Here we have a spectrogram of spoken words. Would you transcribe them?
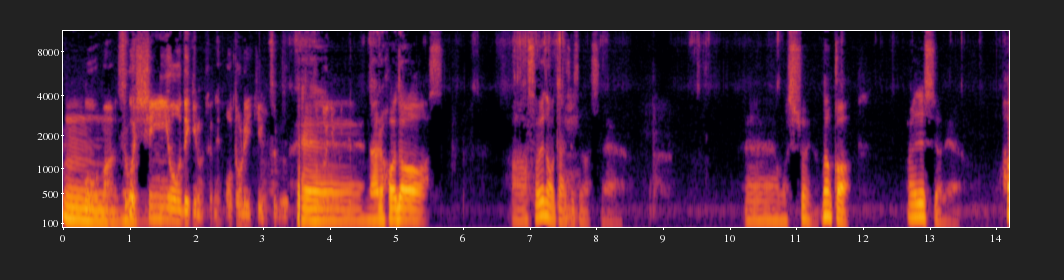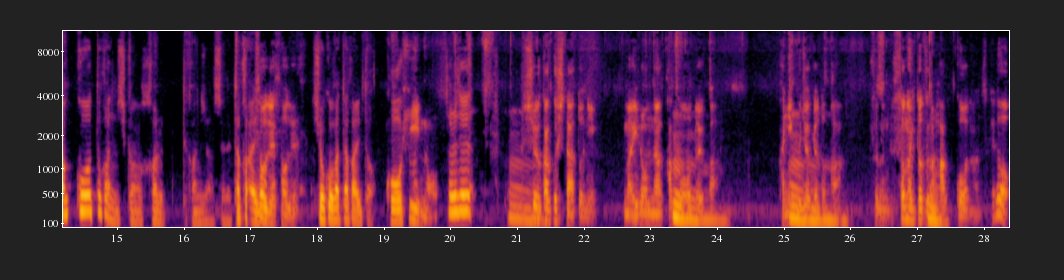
うこう、ん。まあ、すごい信用できるんですよね。お取引をすることに。えー、なるほど。ああ、そういうのも大切なんですね。えー、面白いな。なんか、あれですよね。発酵とかに時間がかかるって感じなんですよね。高い。そうです、そうです。標高が高いと。コーヒーのそれで、うん収穫した後に、まあ、いろんな加工というか、果肉除去とかするんです。その一つが発酵なんですけど、はい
